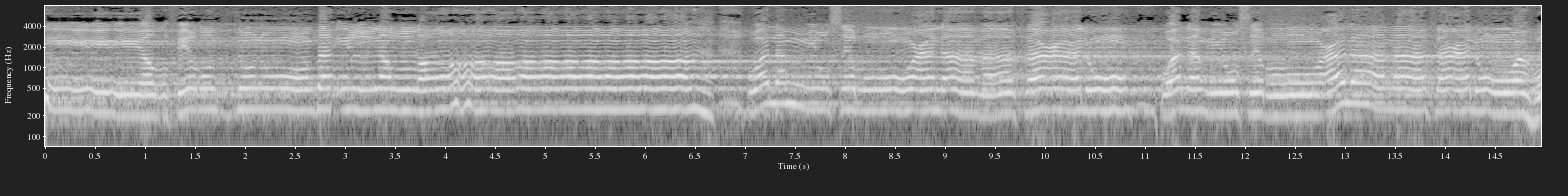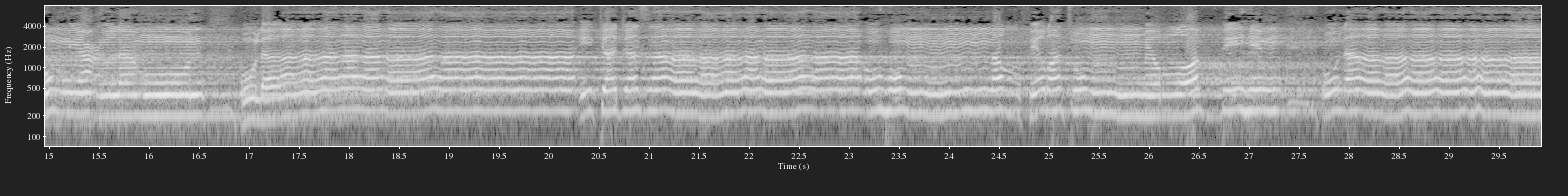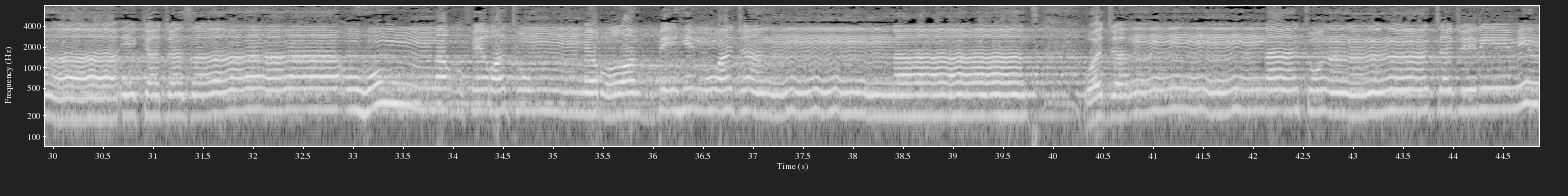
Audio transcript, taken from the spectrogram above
يغفر الذنوب إلا الله ولم يصروا على ما فعلوا ولم يصروا على ما فعلوا وهم يعلمون أولئك جزاؤهم مغفرة من ربهم أولئك جزاؤهم مغفرة من ربهم وجنات وجنات تجري من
